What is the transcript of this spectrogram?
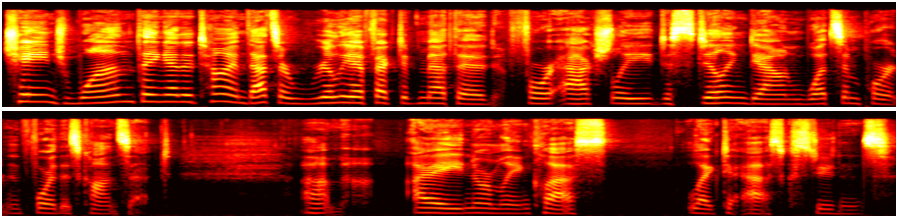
change one thing at a time. That's a really effective method for actually distilling down what's important for this concept. Um, I normally in class like to ask students,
